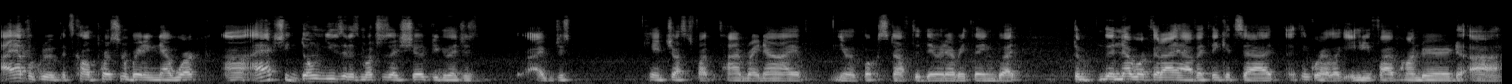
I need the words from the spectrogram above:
I have a group. It's called Personal Branding Network. Uh, I actually don't use it as much as I should because I just I just can't justify the time right now. I have you know book stuff to do and everything, but the the network that I have, I think it's at I think we're at like 8,500 uh,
